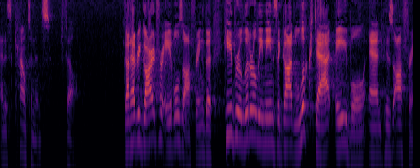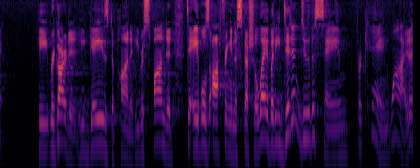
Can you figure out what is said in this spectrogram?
and his countenance fell. God had regard for Abel's offering. The Hebrew literally means that God looked at Abel and his offering. He regarded it, he gazed upon it, he responded to Abel's offering in a special way, but he didn't do the same for Cain. Why?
